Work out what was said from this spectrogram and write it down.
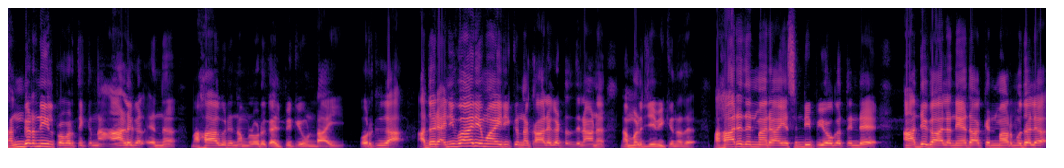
സംഘടനയിൽ പ്രവർത്തിക്കുന്ന ആളുകൾ എന്ന് മഹാഗുരു നമ്മളോട് കൽപ്പിക്കുകയുണ്ടായി. ഓർക്കുക അതൊരു അനിവാര്യമായിരിക്കുന്ന കാലഘട്ടത്തിലാണ് നമ്മൾ ജീവിക്കുന്നത്. മഹാരഥന്മാരായ എസ് എൻ ഡി പി യോഗത്തിന്റെ ആദ്യകാല നേതാക്കന്മാർ മുതൽ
